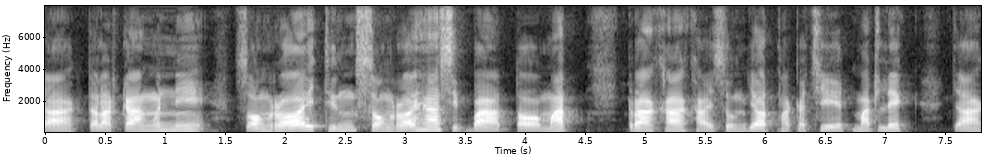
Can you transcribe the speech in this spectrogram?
จากตลาดกลางวันนี้ 200ถึง250 บาทต่อมัด ราคาขายส่งยอดผักกระเฉดมัดเล็ก จาก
